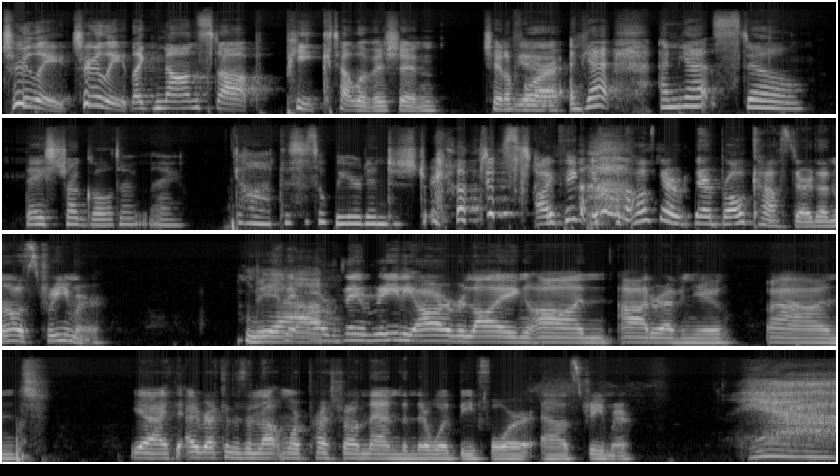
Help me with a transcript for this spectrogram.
Truly, truly, like nonstop peak television, Channel 4. Yeah. And yet, and yet still, they struggle, don't they? God, this is a weird industry. I'm just I think it's because they're they're broadcaster, they're not a streamer. Yeah. They are they really are relying on ad revenue and yeah, I, th- I reckon there's a lot more pressure on them than there would be for a streamer. Yeah.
